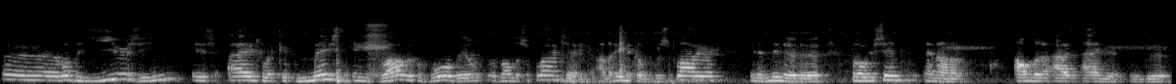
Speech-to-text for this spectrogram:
eh, wat we hier zien is eigenlijk het meest eenvoudige voorbeeld van de supply chain. Aan de ene kant de supplier, in het midden de producent en aan het andere uiteinde de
